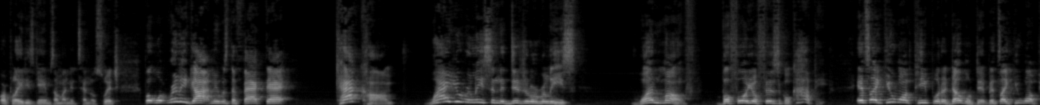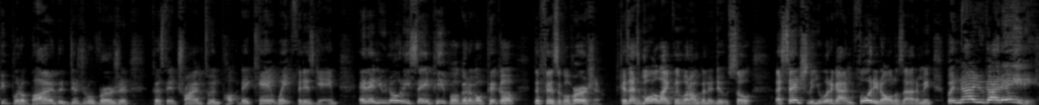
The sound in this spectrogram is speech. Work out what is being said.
or play these games on my Nintendo Switch. But what really got me was the fact that Capcom, why are you releasing the digital release one month before your physical copy? It's like you want people to double dip. It's like you want people to buy the digital version because they're trying to impo- they can't wait for this game. And then you know these same people are going to go pick up the physical version because that's more likely what I'm going to do. So essentially, you would have gotten $40 out of me, but now you got 80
